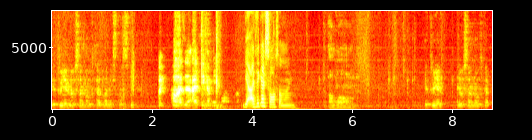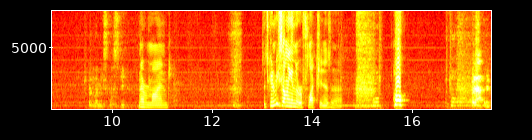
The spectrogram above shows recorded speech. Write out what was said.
Je tu někdo se mnou v téhle místnosti? Wait, pause it. I think I'm in. Yeah, I think I saw something. Alone. Je tu někdo se mnou v té- téhle místnosti? Never mind. It's gonna be something in the reflection, isn't it? Oh, What happened?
